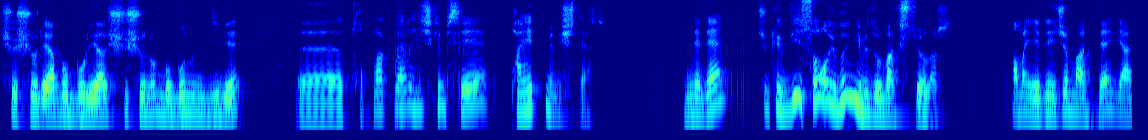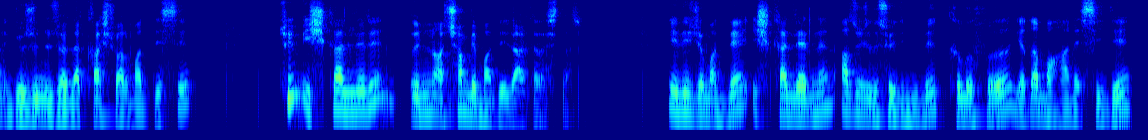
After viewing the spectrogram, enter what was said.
şu şuraya, bu buraya, şu şunun, bu bunun gibi e, toprakları hiç kimseye pay etmemişler. Neden? Çünkü Wilson'a uygun gibi durmak istiyorlar. Ama 7. madde yani gözün üzerinde kaş var maddesi tüm işgallerin önünü açan bir maddeydi arkadaşlar. 7. madde işgallerinin az önce de söylediğim gibi kılıfı ya da bahanesiydi.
